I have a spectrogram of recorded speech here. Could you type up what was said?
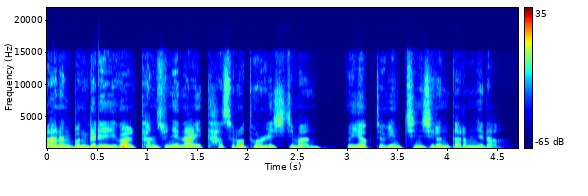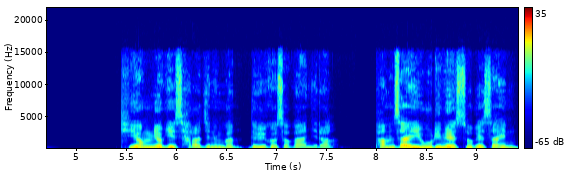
많은 분들이 이걸 단순히 나이 탓으로 돌리시지만 의학적인 진실은 다릅니다. 기억력이 사라지는 건 늙어서가 아니라 밤사이 우리 뇌 속에 쌓인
